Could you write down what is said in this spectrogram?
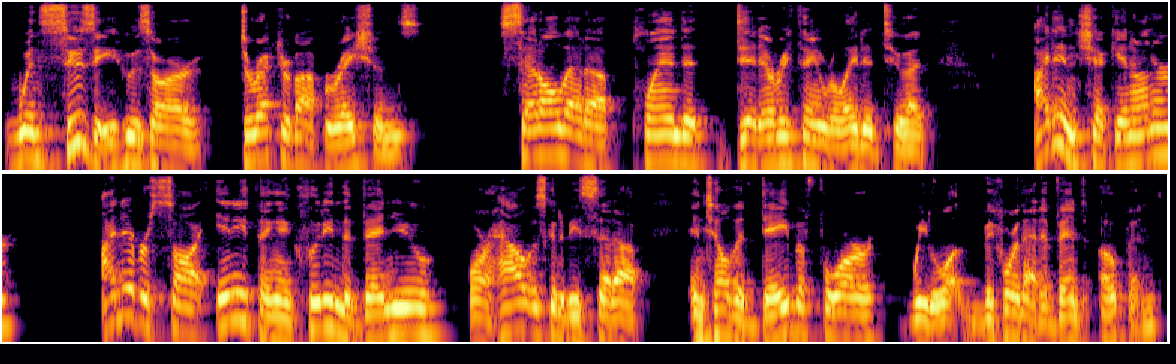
when Susie, who's our director of operations, set all that up, planned it, did everything related to it, I didn't check in on her. I never saw anything, including the venue or how it was going to be set up, until the day before we before that event opened.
